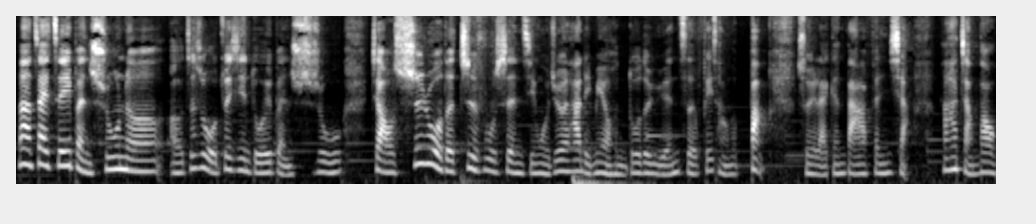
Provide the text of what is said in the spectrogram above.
那在这一本书呢，呃，这是我最近读一本书，叫《失落的致富圣经》，我觉得它里面有很多的原则，非常的棒，所以来跟大家分享。那他讲到。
